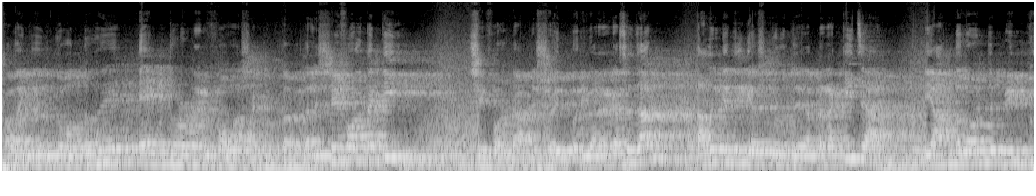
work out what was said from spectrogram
সবাইকে ঐক্যবদ্ধ হয়ে এক ধরনের ফল আশা করতে হবে তাহলে সেই ফলটা কি? সেই ফলটা আপনি শহীদ পরিবারের কাছে যান, তাদেরকে জিজ্ঞেস করুন যে আপনারা কি চান? এই আন্দোলন যে বৃক্ষ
